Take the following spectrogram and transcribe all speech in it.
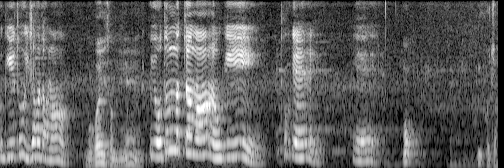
여기 턱 이상하잖아. 뭐가 이상해? 여기 여드름 났잖아. 여기 턱에. 얘. 어? 한번 보자.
